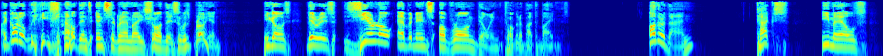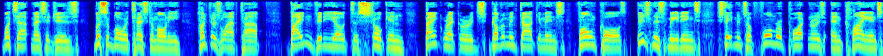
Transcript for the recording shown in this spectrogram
I go to Lee Zeldin's Instagram and I saw this. It was brilliant. He goes, there is zero evidence of wrongdoing, talking about the Bidens, other than texts, emails, WhatsApp messages, whistleblower testimony, Hunter's laptop, Biden video to Shokin, bank records, government documents, phone calls, business meetings, statements of former partners and clients,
